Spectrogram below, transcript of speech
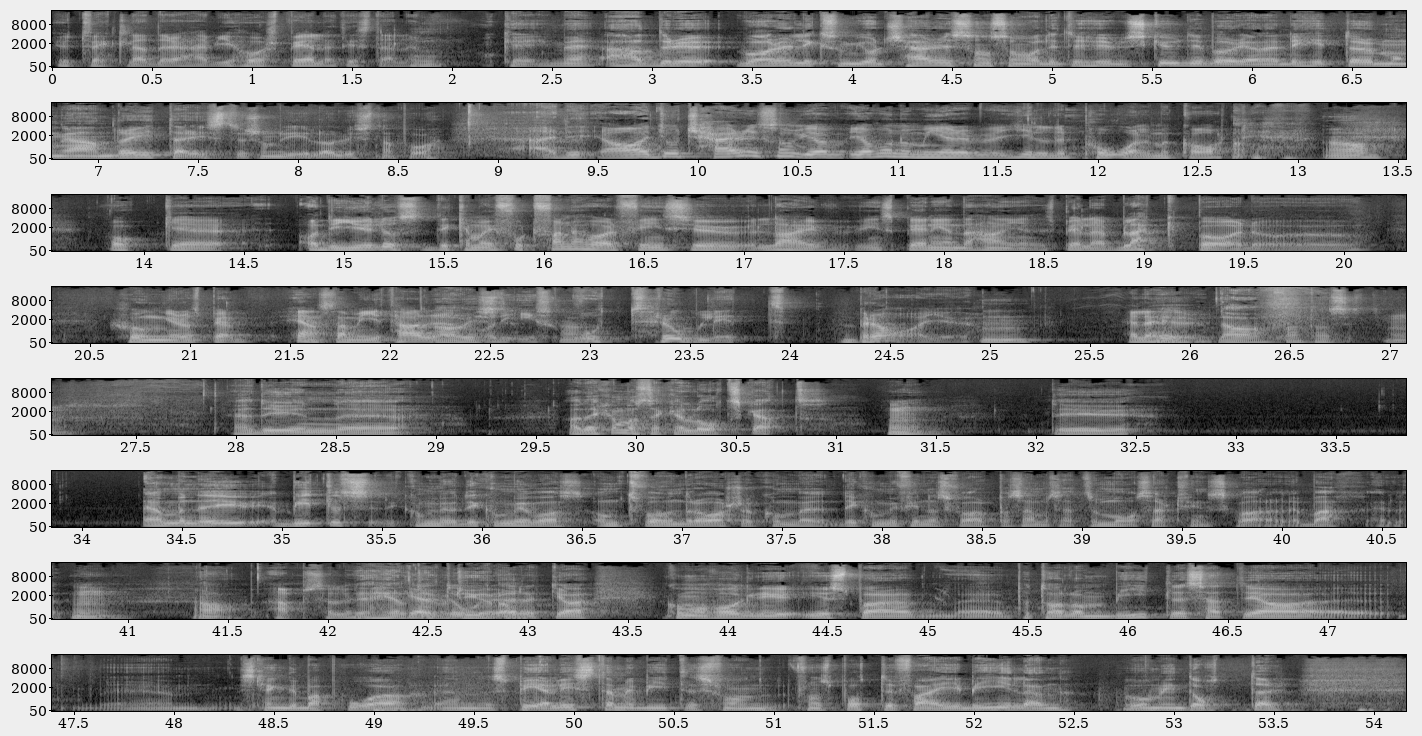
utvecklade det här gehörspelet istället. Okej, men hade du, var det liksom George Harrison som var lite husgud i början? Eller hittade du många andra gitarrister som du gillar att lyssna på? Ja, George Harrison, jag, jag var nog mer, gillade Paul McCartney. Ja, Och eh, Ja, det är ju lustigt. Det kan man ju fortfarande höra. Det finns ju liveinspelningen där han spelar Blackbird och sjunger och spelar ensam med gitarren. Ja, och det är så otroligt bra ju. Eller hur? Ja, fantastiskt. Ja, det är ju en... eh, Ja, det kan man snacka låtskatt. Mm. Det är ju... Ja, men det är ju... Beatles kommer ju, det kommer ju vara... Om 200 år så kommer det kommer finnas kvar på samma sätt som Mozart finns kvar. Eller Bach. Eller... Ja. Absolut. Det är helt, Helt ovärdigt. Jag kommer ihåg just bara eh, på tal om Beatles att jag eh, slängde bara på en spellista med Beatles från, från Spotify i bilen och min dotter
